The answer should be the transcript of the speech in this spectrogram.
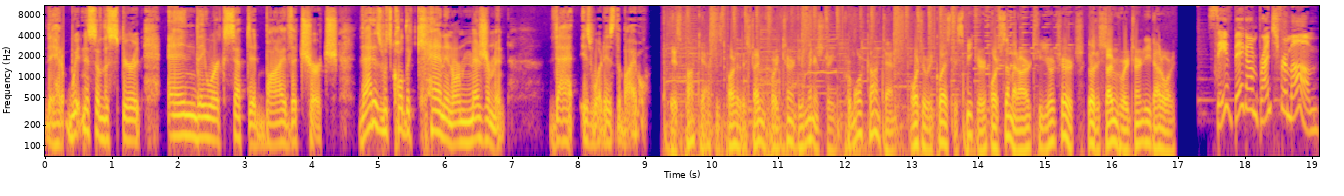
They had a witness of the spirit and they were accepted by the church. That is what's called the canon or measurement. That is what is the Bible. This podcast is part of the Striving for Eternity ministry. For more content or to request a speaker or seminar to your church, go to strivingforeternity.org. Save big on brunch for mom,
